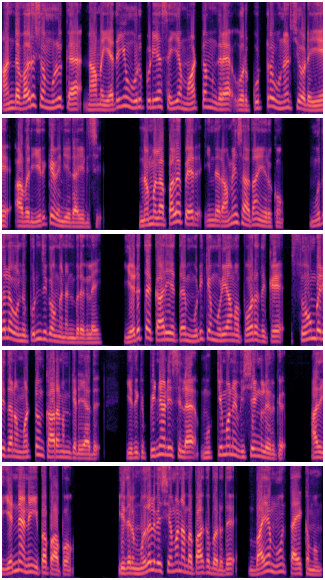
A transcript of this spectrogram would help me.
அந்த வருஷம் முழுக்க நாம எதையும் உருப்படியா செய்ய மாட்டோம்ங்கிற ஒரு குற்ற உணர்ச்சியோடையே அவர் இருக்க வேண்டியதாயிடுச்சு. நம்மள பல பேர் இந்த ரமேஷா தான் இருக்கும். முதல்ல ஒன்னு புரிஞ்சுக்கோங்க நண்பர்களே எடுத்த காரியத்தை முடிக்க முடியாம போறதுக்கு சோம்பேறித்தனம் மட்டும் காரணம் கிடையாது. இதுக்கு பின்னாடி சில முக்கியமான விஷயங்கள் இருக்கு. அது என்னன்னு இப்ப பார்ப்போம் இதுல முதல் விஷயமா நம்ம பார்க்க போறது பயமும் தயக்கமும்.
